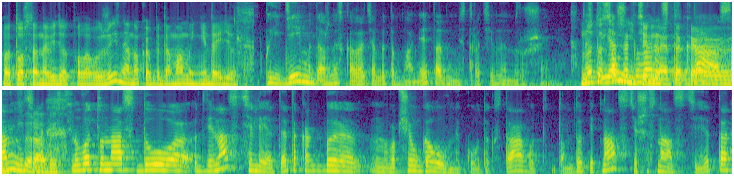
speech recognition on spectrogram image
то, что она ведет половую жизнь, оно как бы до мамы не дойдет. По идее, мы должны сказать об этом маме. Это административное нарушение. Ну, это сомнительная говорю, что, такая да, сомнительно. радость. Ну, вот у нас до 12 лет это как бы вообще уголовный кодекс, да, вот там до 15-16 это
